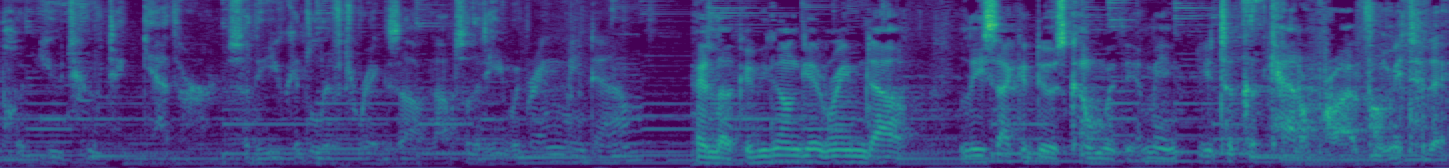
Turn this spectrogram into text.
put you two together so that you could lift Riggs up, not so that he would bring me down. Hey, look, if you're gonna get reamed out, least I could do is come with you. I mean, you took a cattle prod from me today.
